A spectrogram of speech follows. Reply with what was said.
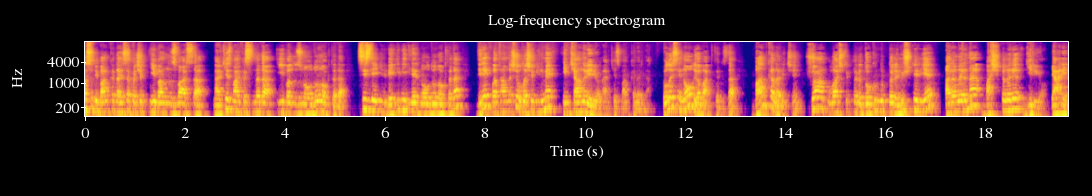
nasıl bir bankada hesap açıp IBAN'ınız varsa Merkez Bankası'nda da IBAN'ınızın olduğu noktada sizle ilgili belli bilgilerin olduğu noktada direkt vatandaşa ulaşabilme imkanı veriyor merkez bankalarına. Dolayısıyla ne oluyor baktığınızda? Bankalar için şu an ulaştıkları, dokundukları müşteriye aralarına başkaları giriyor. Yani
